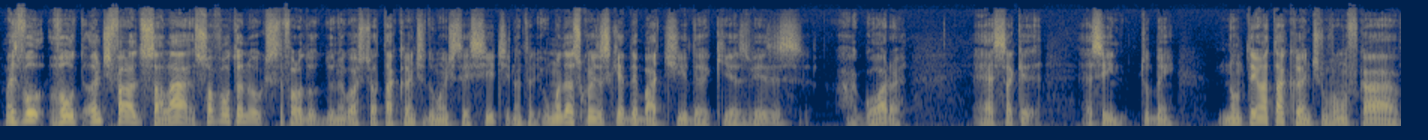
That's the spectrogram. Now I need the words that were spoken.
mas vou, vou, antes de falar do Salah, só voltando ao que você falou do, do, negócio do atacante do Manchester City, Nathalie, uma das coisas que é debatida aqui às vezes, agora, é essa que. Assim, tudo bem, não tem um atacante, não vamos ficar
